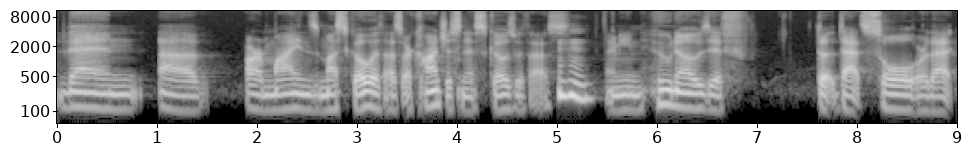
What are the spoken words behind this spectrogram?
then uh, our minds must go with us. Our consciousness goes with us. I mean, who knows if the, that soul or that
